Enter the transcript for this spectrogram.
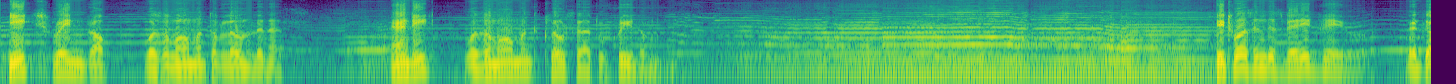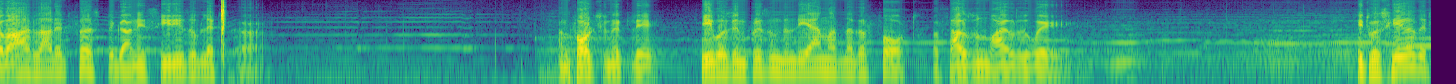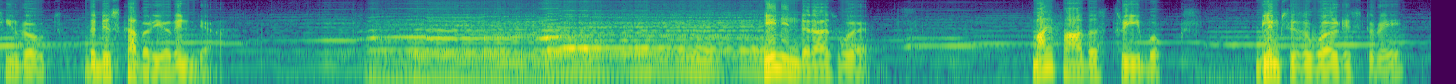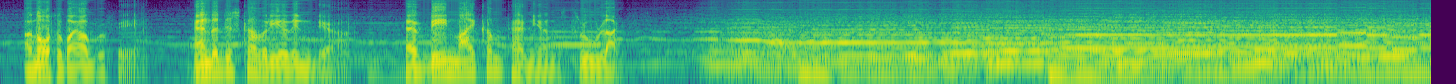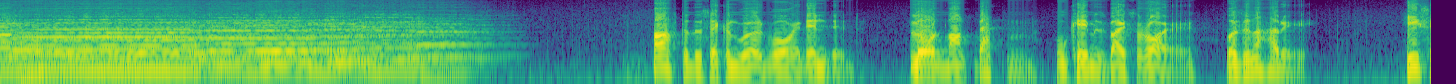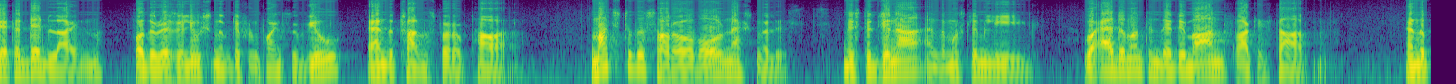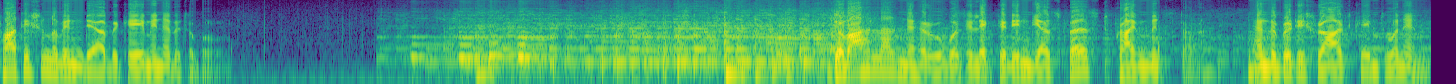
Each raindrop was a moment of loneliness, and each was a moment closer to freedom. It was in this very jail that Jawaharlal had first begun his series of letters to her. Unfortunately, he was imprisoned in the Ahmednagar fort, a thousand miles away. It was here that he wrote The Discovery of India. In Indira's words, my father's three books, Glimpses of World History, an autobiography, and the discovery of India, have been my companions through life. After the Second World War had ended, Lord Mountbatten, who came as Viceroy, was in a hurry. He set a deadline for the resolution of different points of view and the transfer of power. Much to the sorrow of all nationalists, Mr. Jinnah and the Muslim League were adamant in their demand for Pakistan, and the partition of India became inevitable. Jawaharlal Nehru was elected India's first Prime Minister, and the British Raj came to an end.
